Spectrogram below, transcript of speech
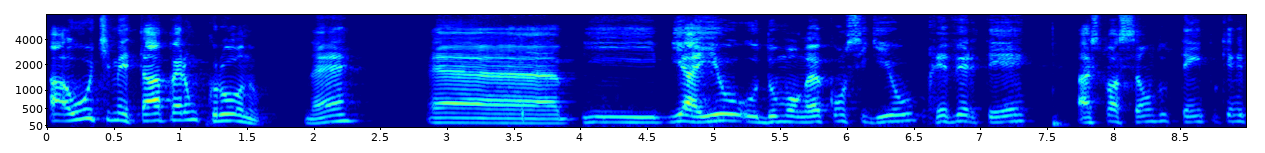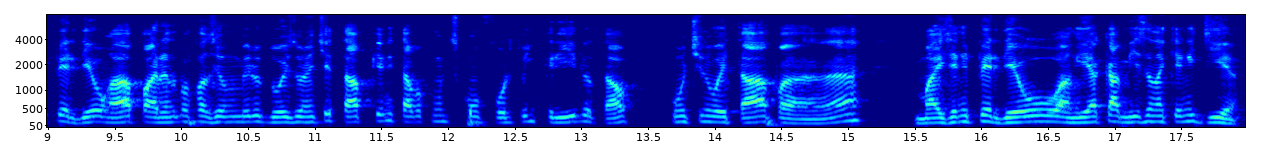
A última etapa era um crono, né? É, e, e aí o, o Dumoulin conseguiu reverter a situação do tempo que ele perdeu lá, parando para fazer o número 2 durante a etapa, porque ele estava com um desconforto incrível tal. Continuou a etapa, né? Mas ele perdeu ali a camisa naquele dia.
